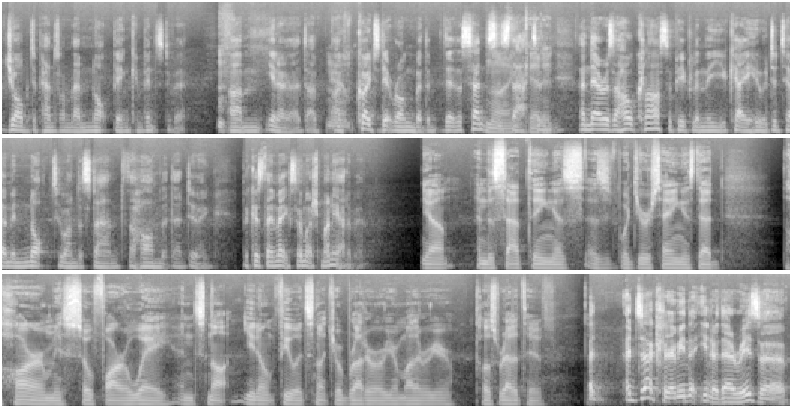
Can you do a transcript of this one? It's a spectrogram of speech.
job depends on them not being convinced of it Um, you know, I've, yeah. I've, quoted it wrong, but the, the, the sense no, is that. And, and, there is a whole class of people in the UK who are determined not to understand the harm that they're doing because they make so much money out of it. Yeah. And the sad thing, as, as what you're saying, is that the harm is so far away and it's not, you don't feel it's not your brother or your mother or your close relative. Exactly. I mean, you know, there is a,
